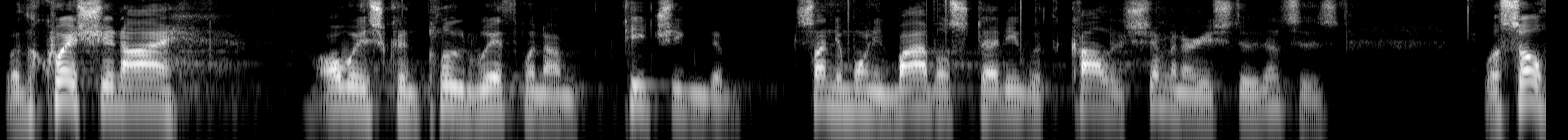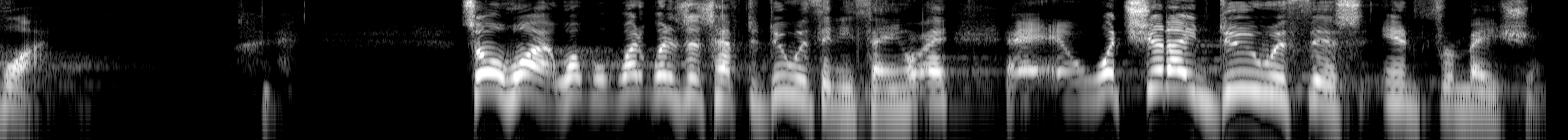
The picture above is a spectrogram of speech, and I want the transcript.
Well, the question I always conclude with when I'm teaching the Sunday morning Bible study with college seminary students is well, so what? So what? What, what? what, does this have to do with anything? Eh, eh, what should I do with this information?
